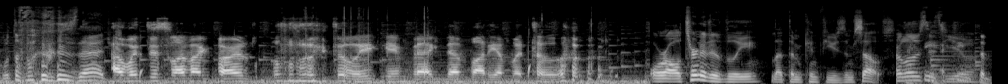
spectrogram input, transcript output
What the fuck was that? I went to swipe my card, looked away, came back, dead body on my toe. Or alternatively, let them confuse themselves. Carlos, See, it's I you. the-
